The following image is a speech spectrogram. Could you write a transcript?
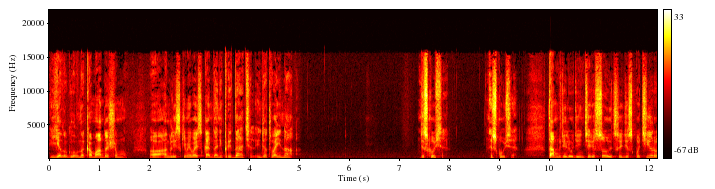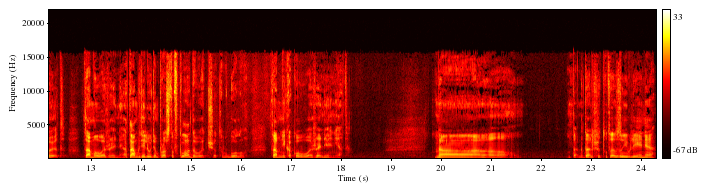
едут главнокомандующему английскими войсками. Да, они предатели, идет война. Дискуссия? Дискуссия. Там, где люди интересуются и дискутируют, там уважение. А там, где людям просто вкладывают что-то в голову, там никакого уважения нет. А... Так, дальше тут заявление.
